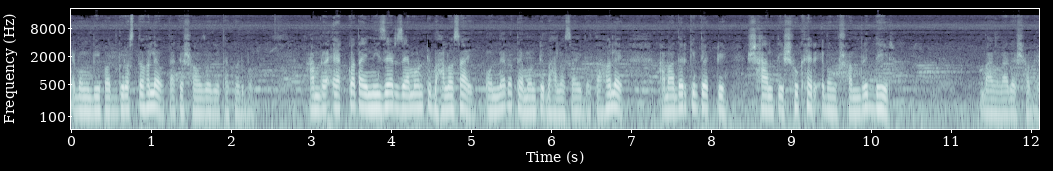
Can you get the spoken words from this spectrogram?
এবং বিপদগ্রস্ত হলেও তাকে সহযোগিতা করব। আমরা এক কথায় নিজের যেমনটি ভালো চাই, অন্যেরও তেমনটি ভালো চাইব তাহলে আমাদের কিন্তু একটি শান্তি, সুখের এবং সমৃদ্ধির বাংলাদেশ হবে।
